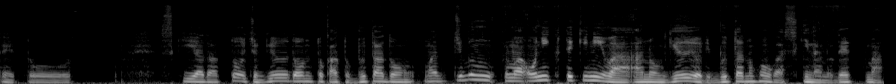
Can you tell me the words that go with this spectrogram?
えっ、ー、と、すき家だと、一応牛丼とか、あと豚丼。まあ、自分、まあ、お肉的には、あの、牛より豚の方が好きなので、まあ、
